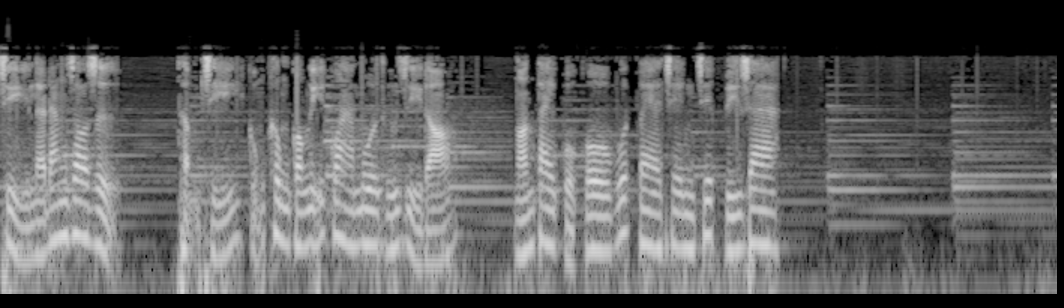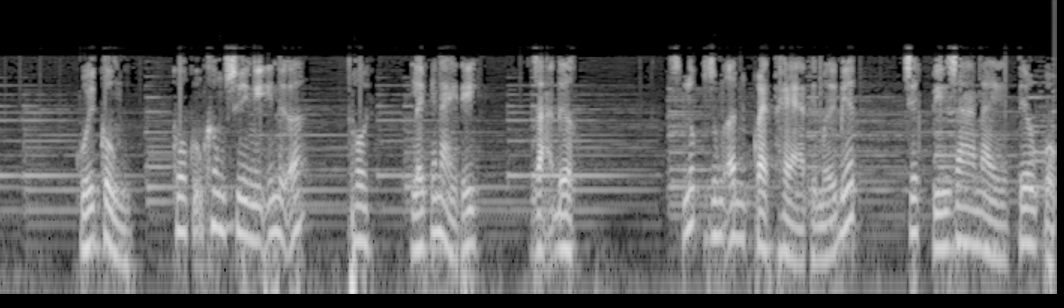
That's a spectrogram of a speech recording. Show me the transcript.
chỉ là đang do dự, thậm chí cũng không có nghĩ qua mua thứ gì đó. Ngón tay của cô vuốt ve trên chiếc ví da. Cuối cùng, cô cũng không suy nghĩ nữa. Thôi, lấy cái này đi. Dạ được. Lúc Dung Ân quẹt thẻ thì mới biết chiếc ví da này tiêu của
